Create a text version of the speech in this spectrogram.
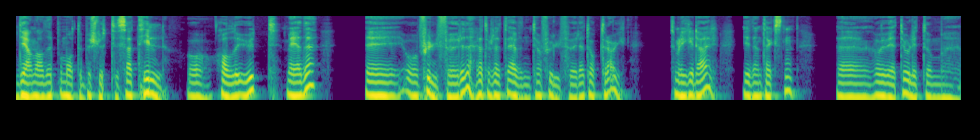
det han hadde på en måte besluttet seg til å holde ut med det, eh, å fullføre det. Rett og slett evnen til å fullføre et oppdrag som ligger der i den teksten. Eh, og vi vet jo litt om eh,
